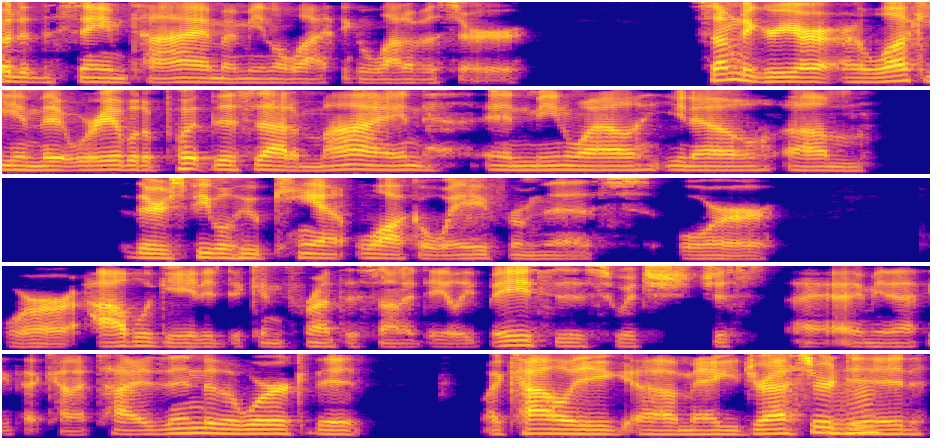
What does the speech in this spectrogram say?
but at the same time, I mean, a lot. I think a lot of us are, some degree, are, are lucky in that we're able to put this out of mind. And meanwhile, you know, um, there's people who can't walk away from this or or are obligated to confront this on a daily basis, which just, I, I mean, I think that kind of ties into the work that my colleague uh, Maggie Dresser mm-hmm. did.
